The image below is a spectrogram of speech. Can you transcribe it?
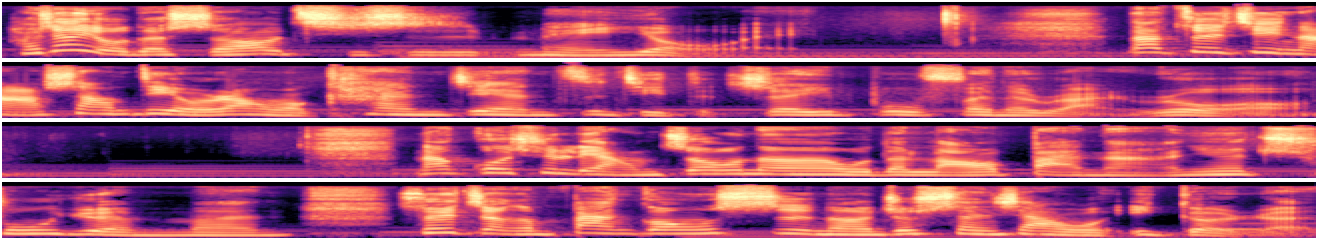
好像有的时候其实没有诶。那最近呢，上帝有让我看见自己的这一部分的软弱哦。那过去两周呢，我的老板啊，因为出远门，所以整个办公室呢就剩下我一个人。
